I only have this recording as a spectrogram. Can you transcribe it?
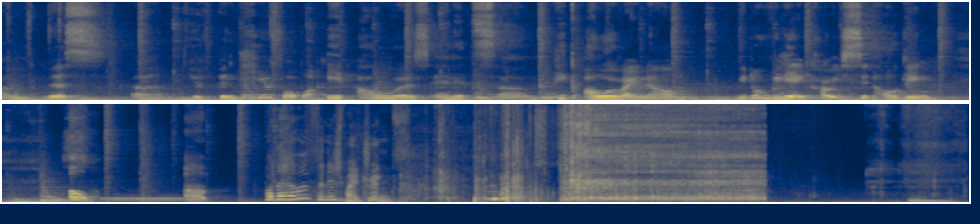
Um, miss, um, you've been here for about 8 hours and it's um, peak hour right now. We don't really encourage sit hogging. Oh, uh, but I haven't finished my drinks.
